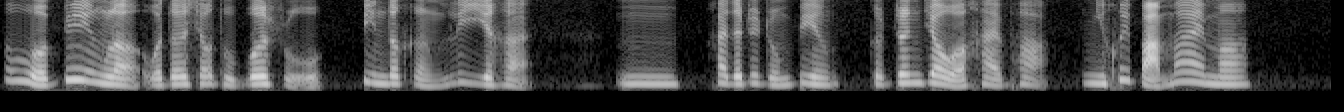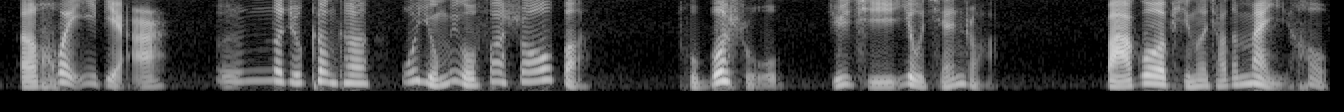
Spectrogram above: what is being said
我病了，我的小土拨鼠病得很厉害，嗯，害得这种病可真叫我害怕。你会把脉吗？呃，会一点儿。嗯，那就看看我有没有发烧吧。土拨鼠举起右前爪，把过匹诺乔的脉以后，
